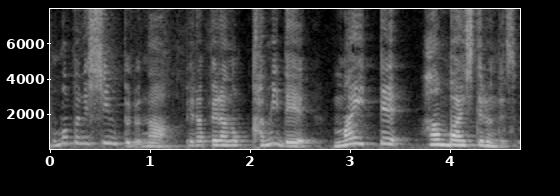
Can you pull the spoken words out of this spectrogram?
本当にシンプルなペラペラの紙で巻いて販売してるんです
